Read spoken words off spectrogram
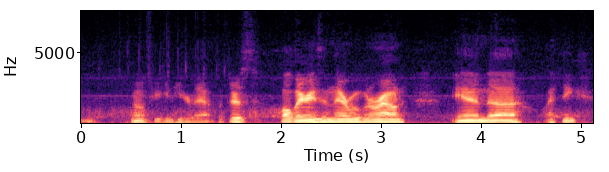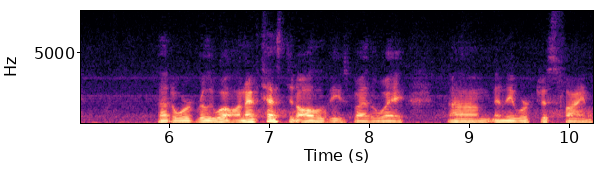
I don't know if you can hear that, but there's ball bearings in there moving around, and uh, I think that'll work really well. And I've tested all of these, by the way, um, and they work just fine.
